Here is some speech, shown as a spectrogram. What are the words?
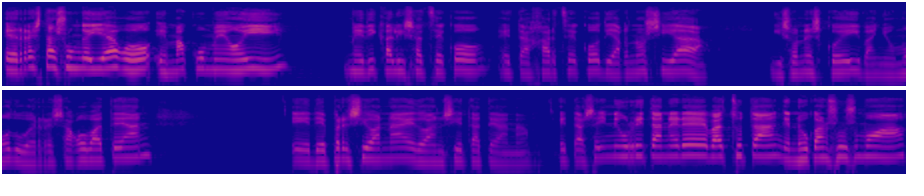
errestasun gehiago emakumeoi medikalizatzeko eta jartzeko diagnosia gizonezkoei baino modu erresago batean e, depresioana edo ansietateana. Eta zein neurritan ere batzutan geneukan susmoa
